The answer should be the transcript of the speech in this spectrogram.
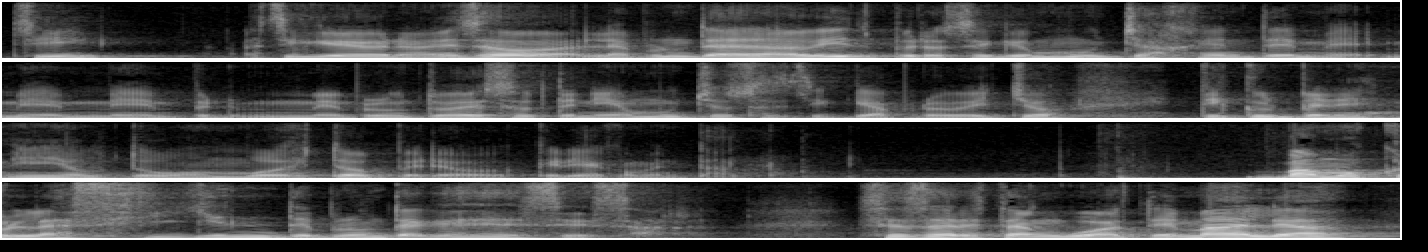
¿Sí? Así que bueno, eso la pregunta de David, pero sé que mucha gente me, preguntó eso, tenía muchos, así que aprovecho. Disculpen, es medio autobombo esto, pero quería comentarlo. Vamos con la siguiente pregunta que es de César. César está en Guatemala,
